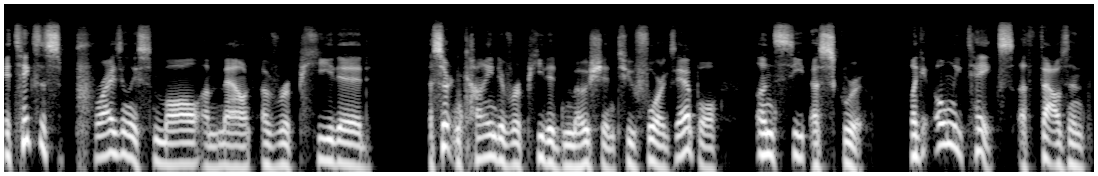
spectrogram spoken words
it takes a surprisingly small amount of repeated, a certain kind of repeated motion to, for example, unseat a screw. Like it only takes a thousandth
